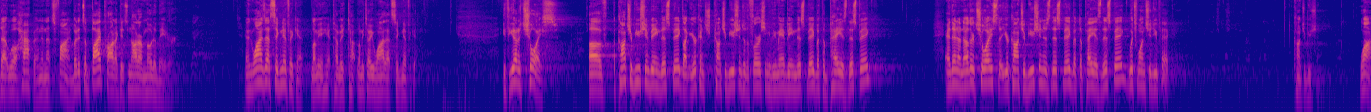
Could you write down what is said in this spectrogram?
that will happen and that's fine. But it's a byproduct, it's not our motivator. And why is that significant? Let me, tell me, let me tell you why that's significant. If you had a choice of a contribution being this big, like your con- contribution to the flourishing of humanity being this big, but the pay is this big. And then another choice that your contribution is this big, but the pay is this big. Which one should you pick? Contribution. Why?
